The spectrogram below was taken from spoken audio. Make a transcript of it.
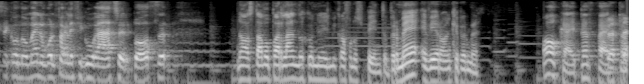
secondo me, non vuol fare le figuracce il Poz. No, stavo parlando con il microfono spento. Per me è vero anche per me. Ok, Per perfetto. te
